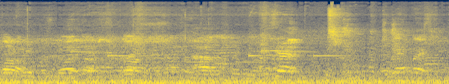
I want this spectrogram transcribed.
Thank you.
